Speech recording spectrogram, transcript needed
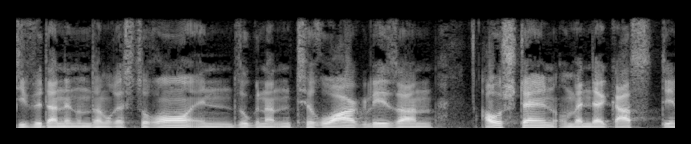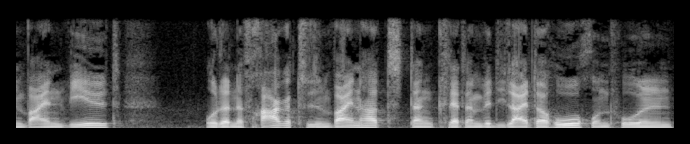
die wir dann in unserem Restaurant in sogenannten Terroirgläsern ausstellen und wenn der Gast den Wein wählt oder eine Frage zu diesem Wein hat, dann klettern wir die Leiter hoch und holen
